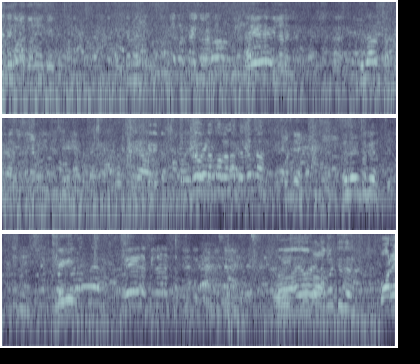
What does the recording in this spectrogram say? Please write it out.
উনিশশো পরে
